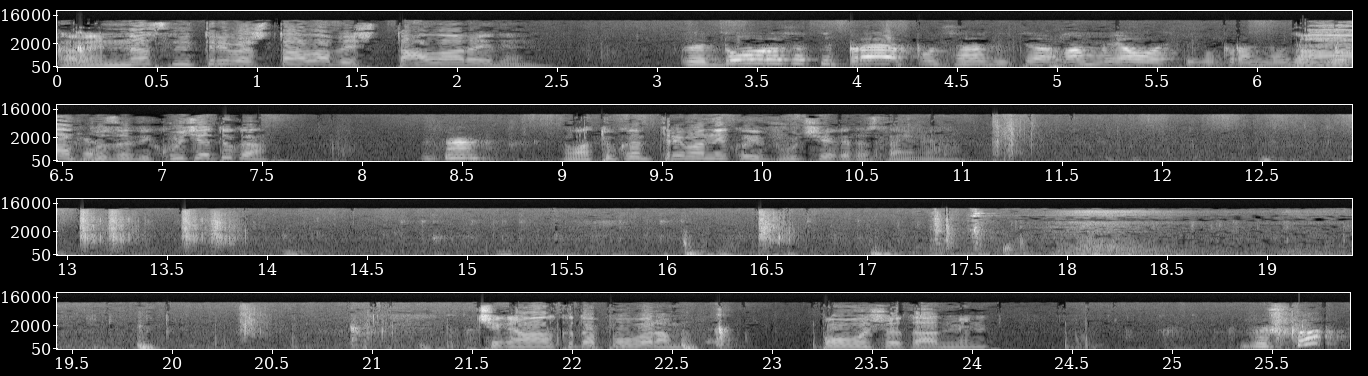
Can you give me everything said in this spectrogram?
Абе, нас не треба штала, бе, штала реден. Абе, добро се ти правя позади ваму ја ова ќе го правам од А, позади куќа тука? Ама тука треба некој вуче да ставиме. Чекам малку да побарам помош од админ. Зашто?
